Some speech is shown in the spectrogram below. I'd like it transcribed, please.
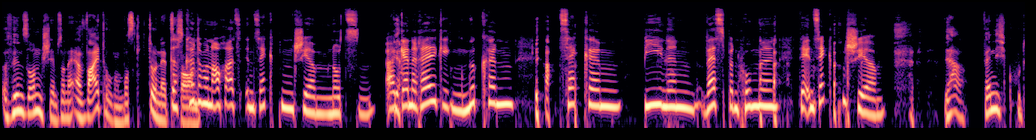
für den Sonnenschirm, so eine Erweiterung, ein Moskitonetz Das bauen. könnte man auch als Insektenschirm nutzen. Äh, Generell gegen Mücken, Zecken, Bienen, Wespen, Hummeln. Der Insektenschirm. Ja, fände ich gut.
